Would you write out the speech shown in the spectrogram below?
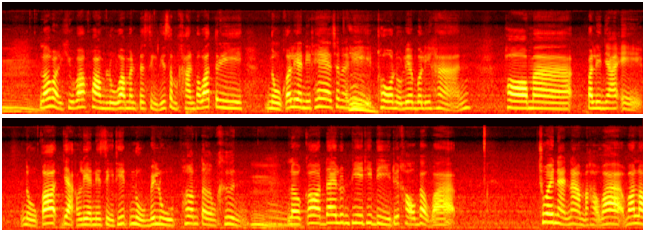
อืม แล้วขวัญคิดว่าความรู้อะมันเป็นสิ่งที่สำคัญ เพราะว่าตรีหนูก็เรียนนิเทศใช่ไหมพี่อืมโทหนูเรียนบริหาร พอมาปริญญาเอกหนูก็อยากเรียนในสิ่งที่หนูไม่รู้เพิ่มเติมขึ้นอืมแล้วก็ได้รุ่นพี่ที่ดีที่เขาแบบว่า ช่วยแนะนำอะค่ะว่าว่าเรา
